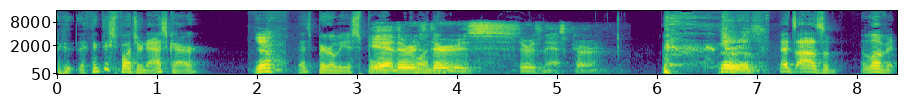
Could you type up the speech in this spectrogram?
I think they sponsor NASCAR. yeah, That's barely a sport. Yeah, there Come is. on There is. There is NASCAR. there is. That's awesome. I love it.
